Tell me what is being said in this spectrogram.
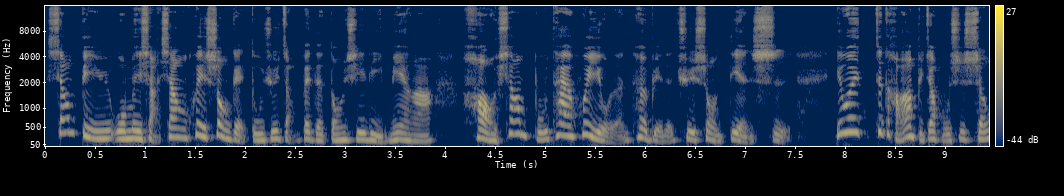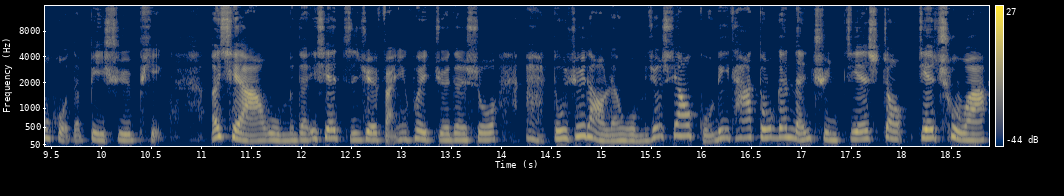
相比于我们想象会送给独居长辈的东西里面啊，好像不太会有人特别的去送电视。因为这个好像比较不是生活的必需品，而且啊，我们的一些直觉反应会觉得说，啊，独居老人我们就是要鼓励他多跟人群接受接触啊，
